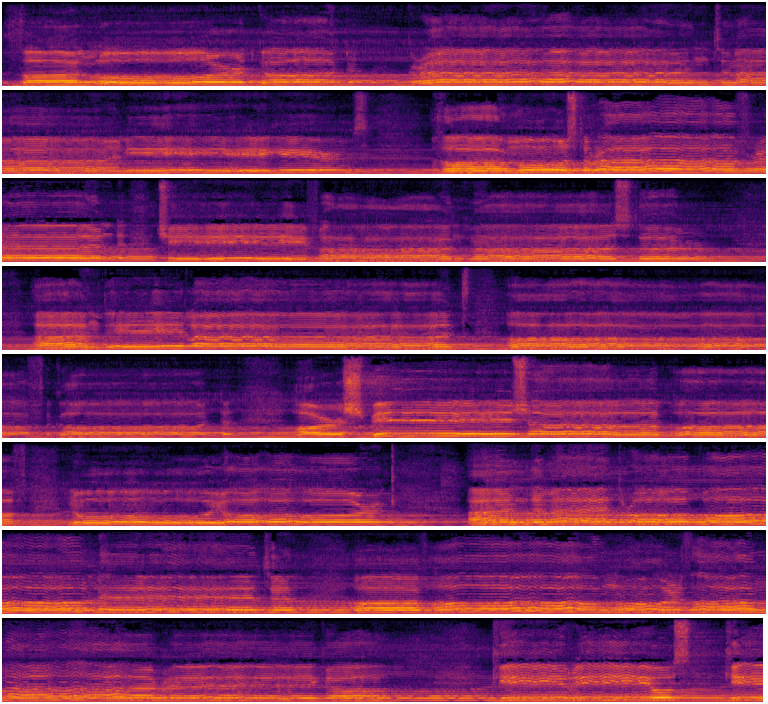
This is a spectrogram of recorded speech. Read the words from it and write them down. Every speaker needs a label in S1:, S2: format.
S1: The Lord God grant mine ears the most reverend chief and master and Archbishop of New York and Metropolitan of all North America. Kyrios, Kyrios.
